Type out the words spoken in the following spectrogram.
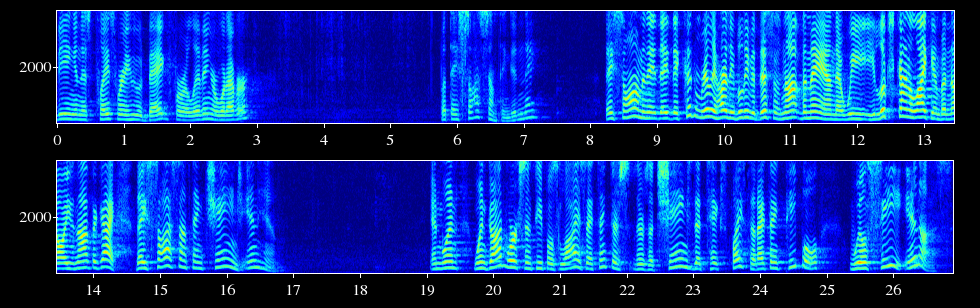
being in this place where he would beg for a living or whatever. But they saw something, didn't they? They saw him and they, they, they couldn't really hardly believe it. This is not the man that we, he looks kind of like him, but no, he's not the guy. They saw something change in him. And when, when God works in people's lives, I think there's, there's a change that takes place that I think people will see in us.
